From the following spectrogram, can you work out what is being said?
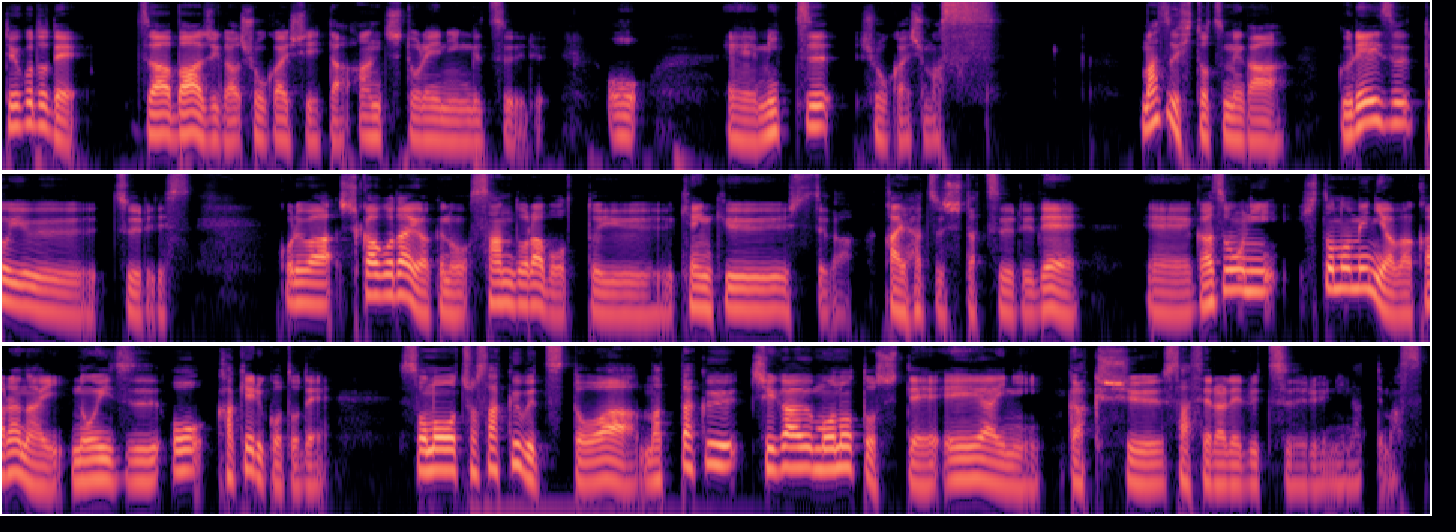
ということで、ザ・バージが紹介していたアンチトレーニングツールを、え3つ紹介します。まず1つ目が、グレイズというツールです。これはシカゴ大学のサンドラボという研究室が開発したツールで、えー画像に人の目にはわからないノイズをかけることで、その著作物とは全く違うものとして AI に学習させられるツールになってます。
